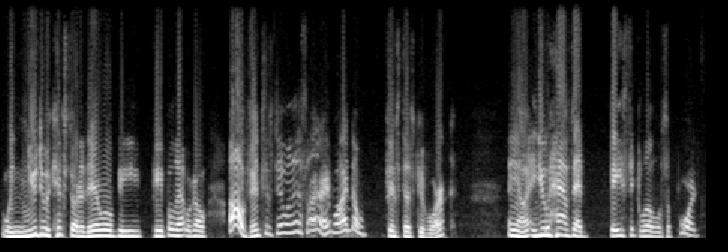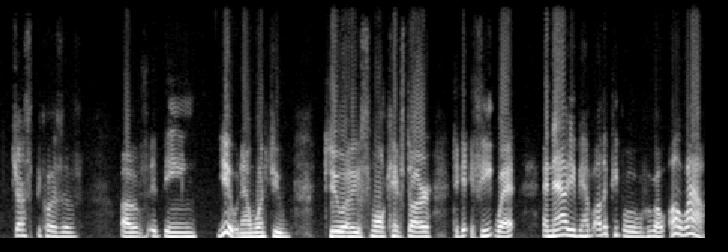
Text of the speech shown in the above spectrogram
When you do a Kickstarter, there will be people that will go, "Oh, Vince is doing this. All right, well, I know Vince does good work." And, you know, and you have that basic level of support just because of of it being you. Now, once you do a small Kickstarter to get your feet wet, and now you have other people who go, "Oh, wow."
